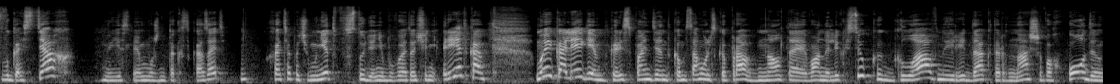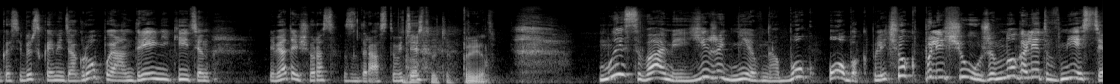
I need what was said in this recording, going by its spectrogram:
в гостях если можно так сказать. Хотя почему нет, в студии они бывают очень редко. Мои коллеги, корреспондент «Комсомольской правды» на Алтае Иван Алексюк и главный редактор нашего холдинга «Сибирская медиагруппы» Андрей Никитин. Ребята, еще раз здравствуйте. Здравствуйте. Привет. Мы с вами ежедневно, бок о бок, плечо к плечу, уже много лет вместе.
